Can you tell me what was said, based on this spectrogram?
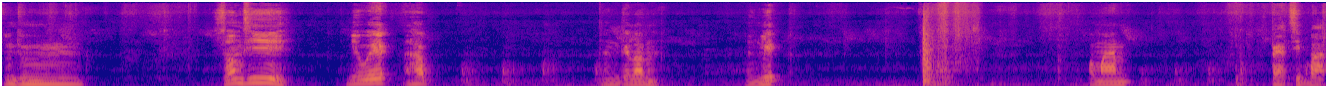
ตึ้งตึ้งสองทีนิวเวสนะครับหนึ่งแกลลอนหนึ่งลิตร ประมาณแปดสิบบาท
